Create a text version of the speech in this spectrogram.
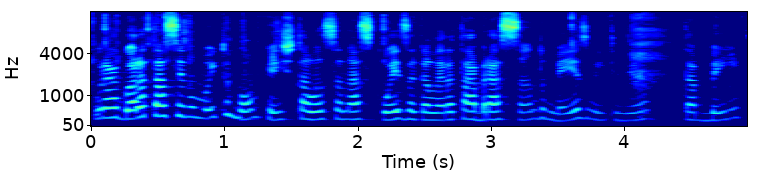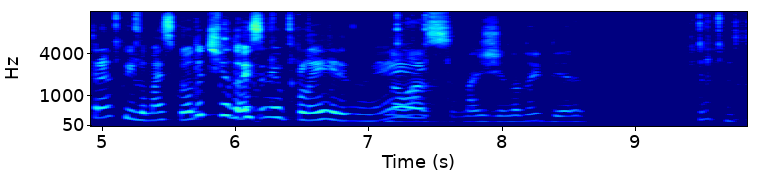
Por agora tá sendo muito bom, porque a gente tá lançando as coisas, a galera tá abraçando mesmo, entendeu? Tá bem tranquilo. Mas quando tinha 2 mil players, meu. Nossa, imagina a doideira.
